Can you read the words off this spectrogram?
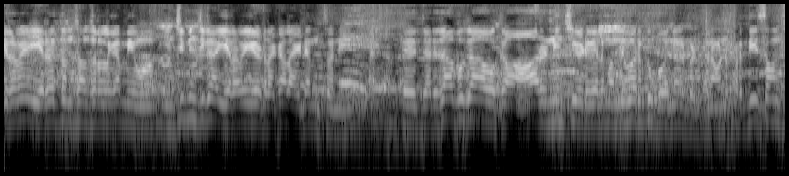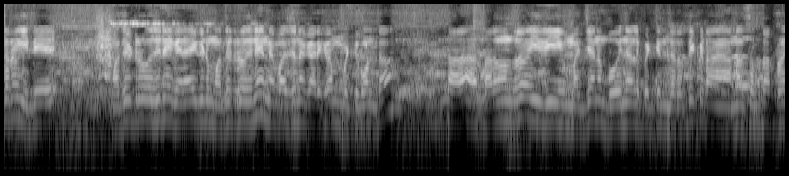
ఇరవై ఇరవై తొమ్మిది సంవత్సరాలుగా మేము ఇంచుమించుగా ఇరవై ఏడు రకాల ఐటమ్స్తోని దరిదాపుగా ఒక ఆరు నుంచి ఏడు వేల మంది వరకు భోజనాలు పెడుతున్నాం. ప్రతి సంవత్సరం ఇదే మొదటి రోజునే వినాయకుడి మొదటి రోజునే నిమజ్జన కార్యక్రమం పెట్టుకుంటాం. తదనంతరం ఇది మధ్యాహ్నం భోజనాలు పెట్టిన తర్వాత ఇక్కడ అన్నసంతర్పణ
